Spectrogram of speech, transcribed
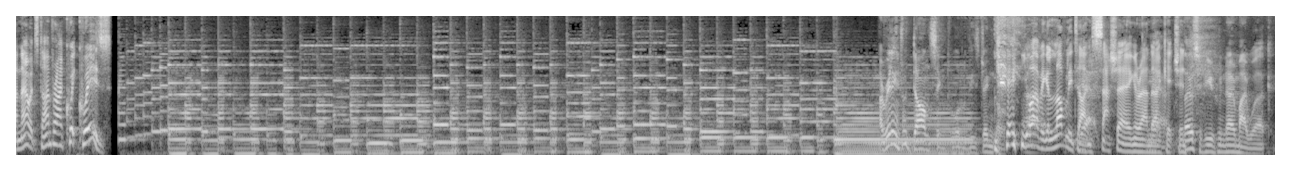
And now it's time for our quick quiz. I really enjoy dancing to all of these jingles. You're uh, having a lovely time yeah. sashaying around our kitchen. Those of you who know my work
